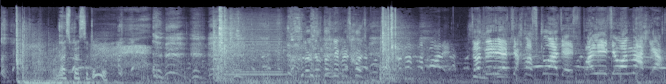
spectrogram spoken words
What am I supposed to do? Что сейчас с ней происходит? Запереть их на складе и спалить его нахер!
